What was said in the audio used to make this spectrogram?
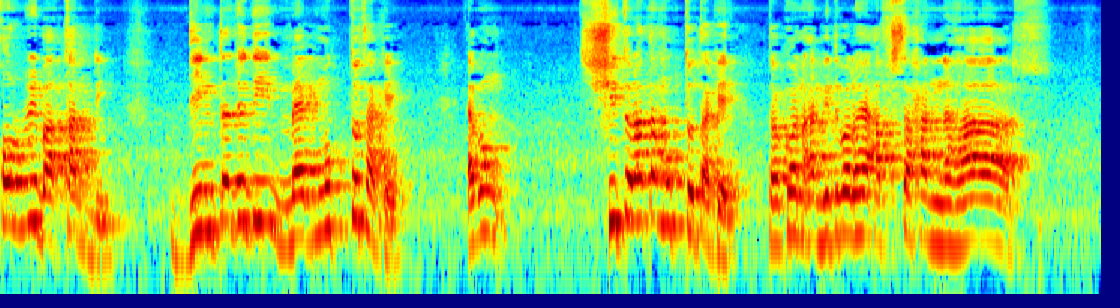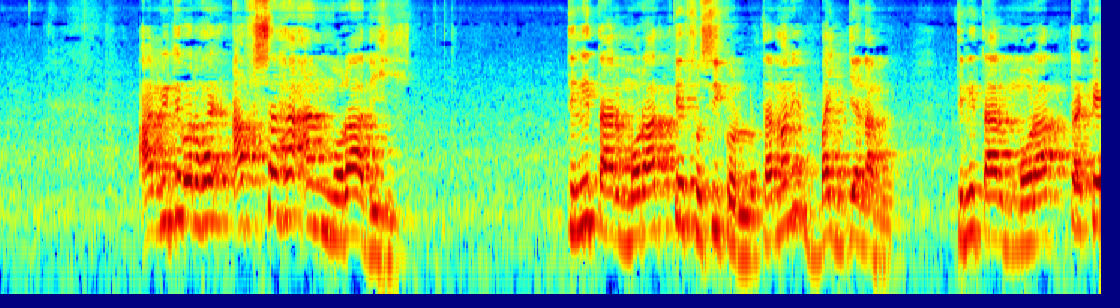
কর্রি বা কাদ্দি। দিনটা যদি মেঘমুক্ত থাকে এবং শীতলতা মুক্ত থাকে তখন আরবিতে বলা হয় আফসাহান নাহার। আরবিতে বলা হয় আফসাহা আন মোরাদিহি। তিনি তার মোরাদকে ফসি করল, তার মানে বাইজ্ঞানাহু তিনি তার মোরাদটাকে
